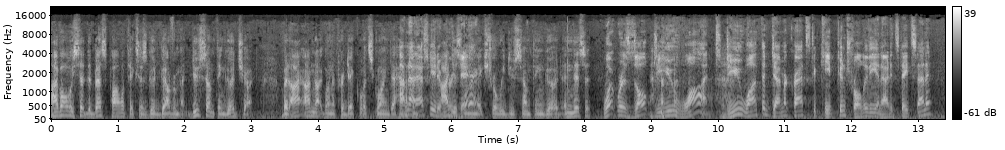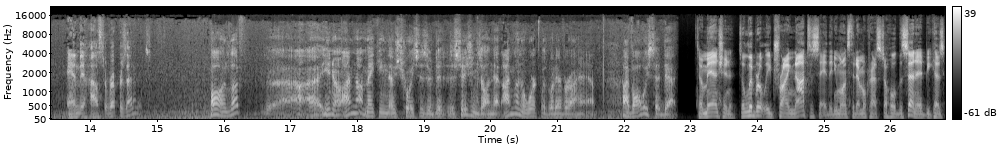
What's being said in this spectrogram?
I've always said the best politics is good government. Do something good, Chuck. But I, am not going to predict what's going to happen. I'm not asking you to I predict. just want to make sure we do something good. And this is. What result do you want? do you want the Democrats to keep control of the United States Senate and the House of Representatives? Oh, I love. Uh, you know, I'm not making those choices or de- decisions on that. I'm going to work with whatever I have. I've always said that. So Manchin deliberately trying not to say that he wants the Democrats to hold the Senate because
